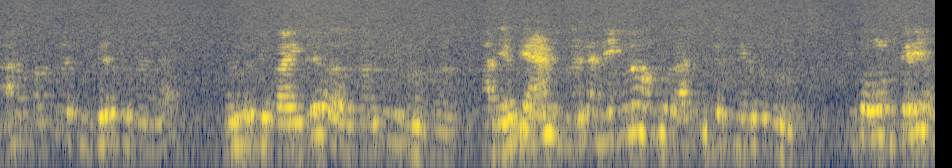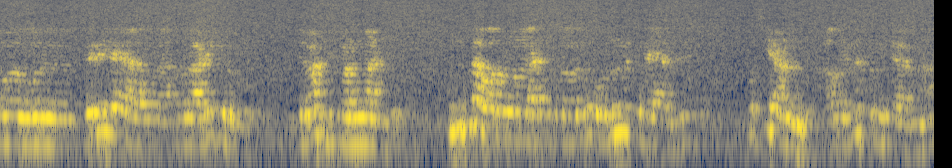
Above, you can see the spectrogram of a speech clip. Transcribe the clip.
ஆனா பேர் பண்ண அது எப்படி ஹேண்டில் பண்ணாங்க நீங்களும் வந்து ஒரு அரசு கட்சி இப்போ உங்களுக்கு தெரியும் ஒரு பெரிய ஒரு அறிவு இருக்கும் இதெல்லாம் இப்படி பண்ணலான்னு ஒரு வந்து ஒண்ணுமே கிடையாது குஷியானது அவர் என்ன சொல்லிட்டாருன்னா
